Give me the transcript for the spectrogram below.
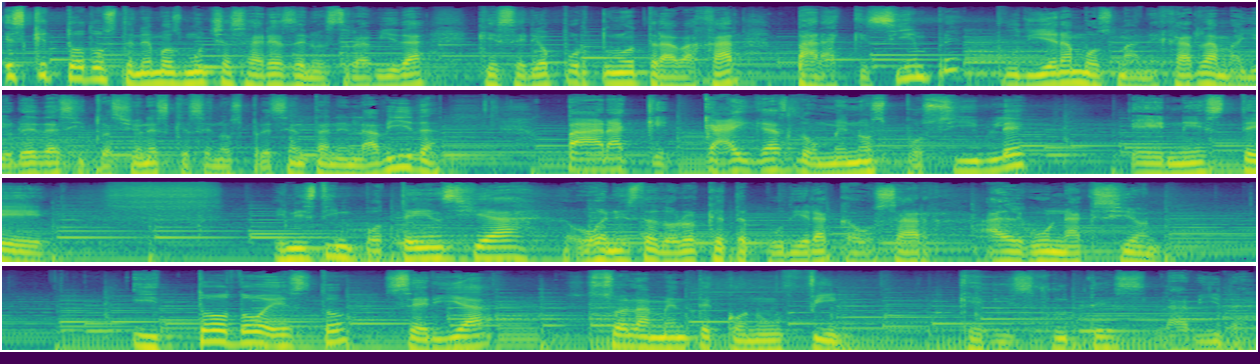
es que todos tenemos muchas áreas de nuestra vida que sería oportuno trabajar para que siempre pudiéramos manejar la mayoría de situaciones que se nos presentan en la vida, para que caigas lo menos posible en este en esta impotencia o en este dolor que te pudiera causar alguna acción. Y todo esto sería solamente con un fin, que disfrutes la vida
